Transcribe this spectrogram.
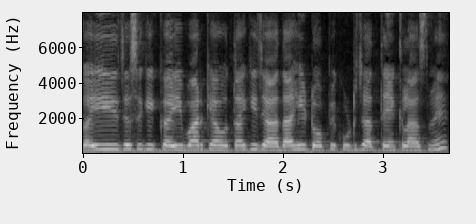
कई, जैसे कि कई बार क्या होता है कि ज़्यादा ही टॉपिक उठ जाते हैं क्लास में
